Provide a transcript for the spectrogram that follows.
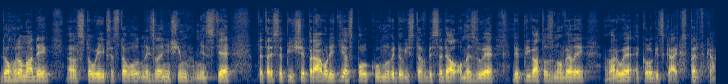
dohromady eh, s tou její představou nejzelenějším městě. Tady se píše, právo lidí a spolků mluvit do výstavby se dál omezuje, vyplývá to z novely, varuje ekologická expertka.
